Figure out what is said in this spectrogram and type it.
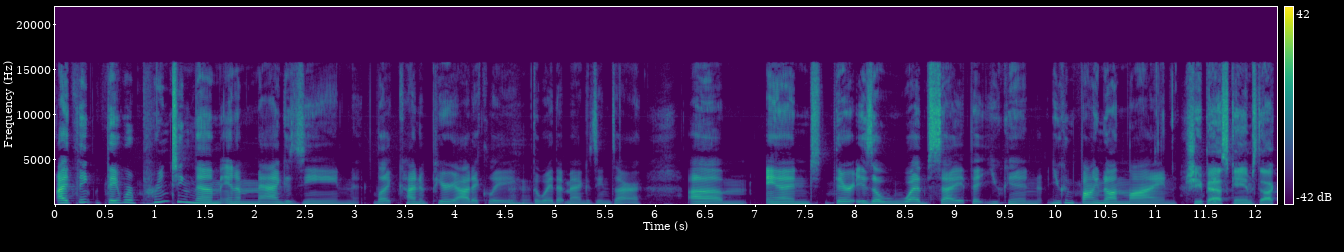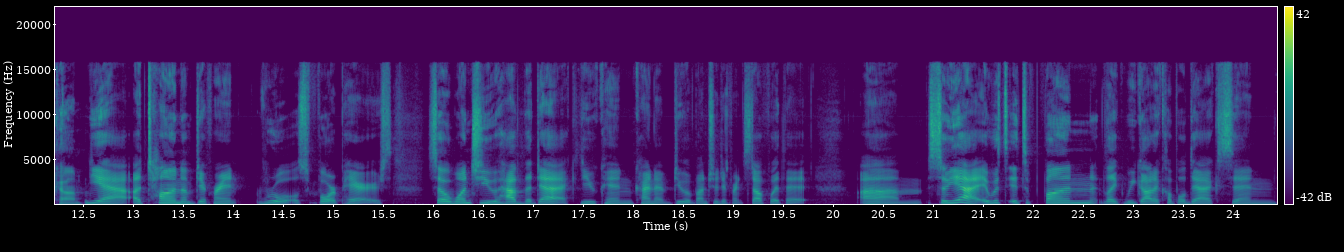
I think they were printing them in a magazine, like kind of periodically, Mm-hmm. the way that magazines are. Um, and there is a website that you can you can find online. Cheapassgames.com. Yeah, a ton of different rules for pairs. So once you have the deck, you can kind of do a bunch of different stuff with it. Um, so yeah, it was it's fun. Like we got a couple decks and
